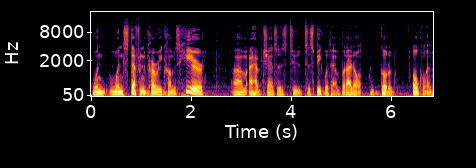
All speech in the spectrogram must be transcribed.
when when Stephen Curry comes here, um, I have chances to to speak with him, but I don't go to Oakland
